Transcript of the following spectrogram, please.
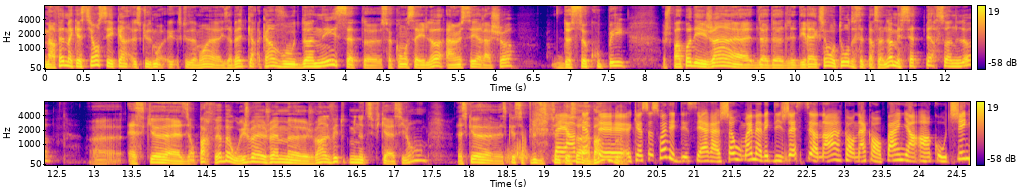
Mais en fait, ma question, c'est quand, excuse-moi, excusez-moi, Isabelle, quand, quand vous donnez cette, ce conseil-là à un CRHA de se couper, je parle pas des gens, de- de- des réactions autour de cette personne-là, mais cette personne-là, euh, est-ce qu'elle dit, oh, parfait, ben oui, je vais, je vais, me- je vais enlever toutes mes notifications. Est-ce que est-ce que c'est plus difficile Ben, que ça à fait, vendre? euh, que ce soit avec des CRHA ou même avec des gestionnaires qu'on accompagne en, en coaching,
